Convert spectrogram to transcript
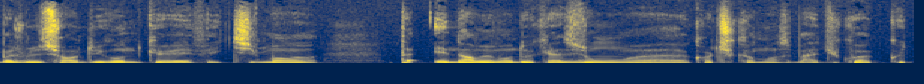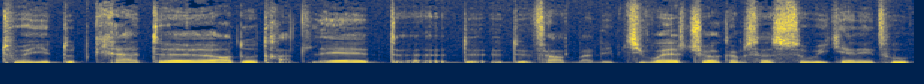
Moi, je me suis rendu compte que effectivement, tu as énormément d'occasions euh, quand tu commences bah, du coup, à côtoyer d'autres créateurs, d'autres athlètes, euh, de, de faire bah, des petits voyages tu vois, comme ça ce week-end et tout.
